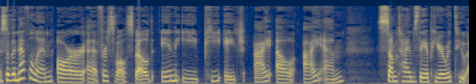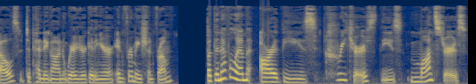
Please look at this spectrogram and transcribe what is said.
So the Nephilim are, uh, first of all, spelled N E P H I L I M. Sometimes they appear with two L's, depending on where you're getting your information from. But the Nephilim are these creatures, these monsters,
